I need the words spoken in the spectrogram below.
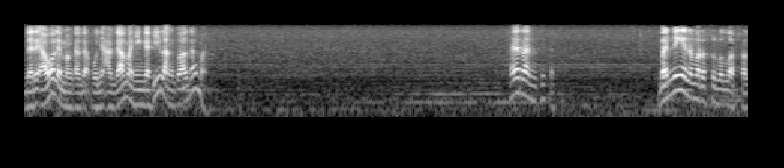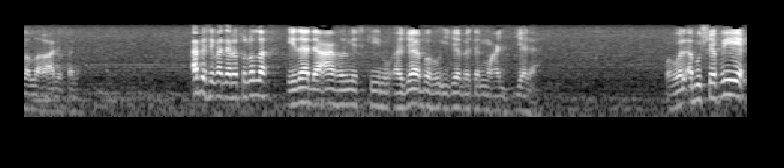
Dari awal emang kagak punya agama hingga hilang tuh agama. Heran kita. Bandingin sama Rasulullah sallallahu alaihi wasallam. Apa sifatnya Rasulullah? Idza da'ahul miskinu ajabahu ijabatan muajjalah. Wahwal Abu Syafiq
